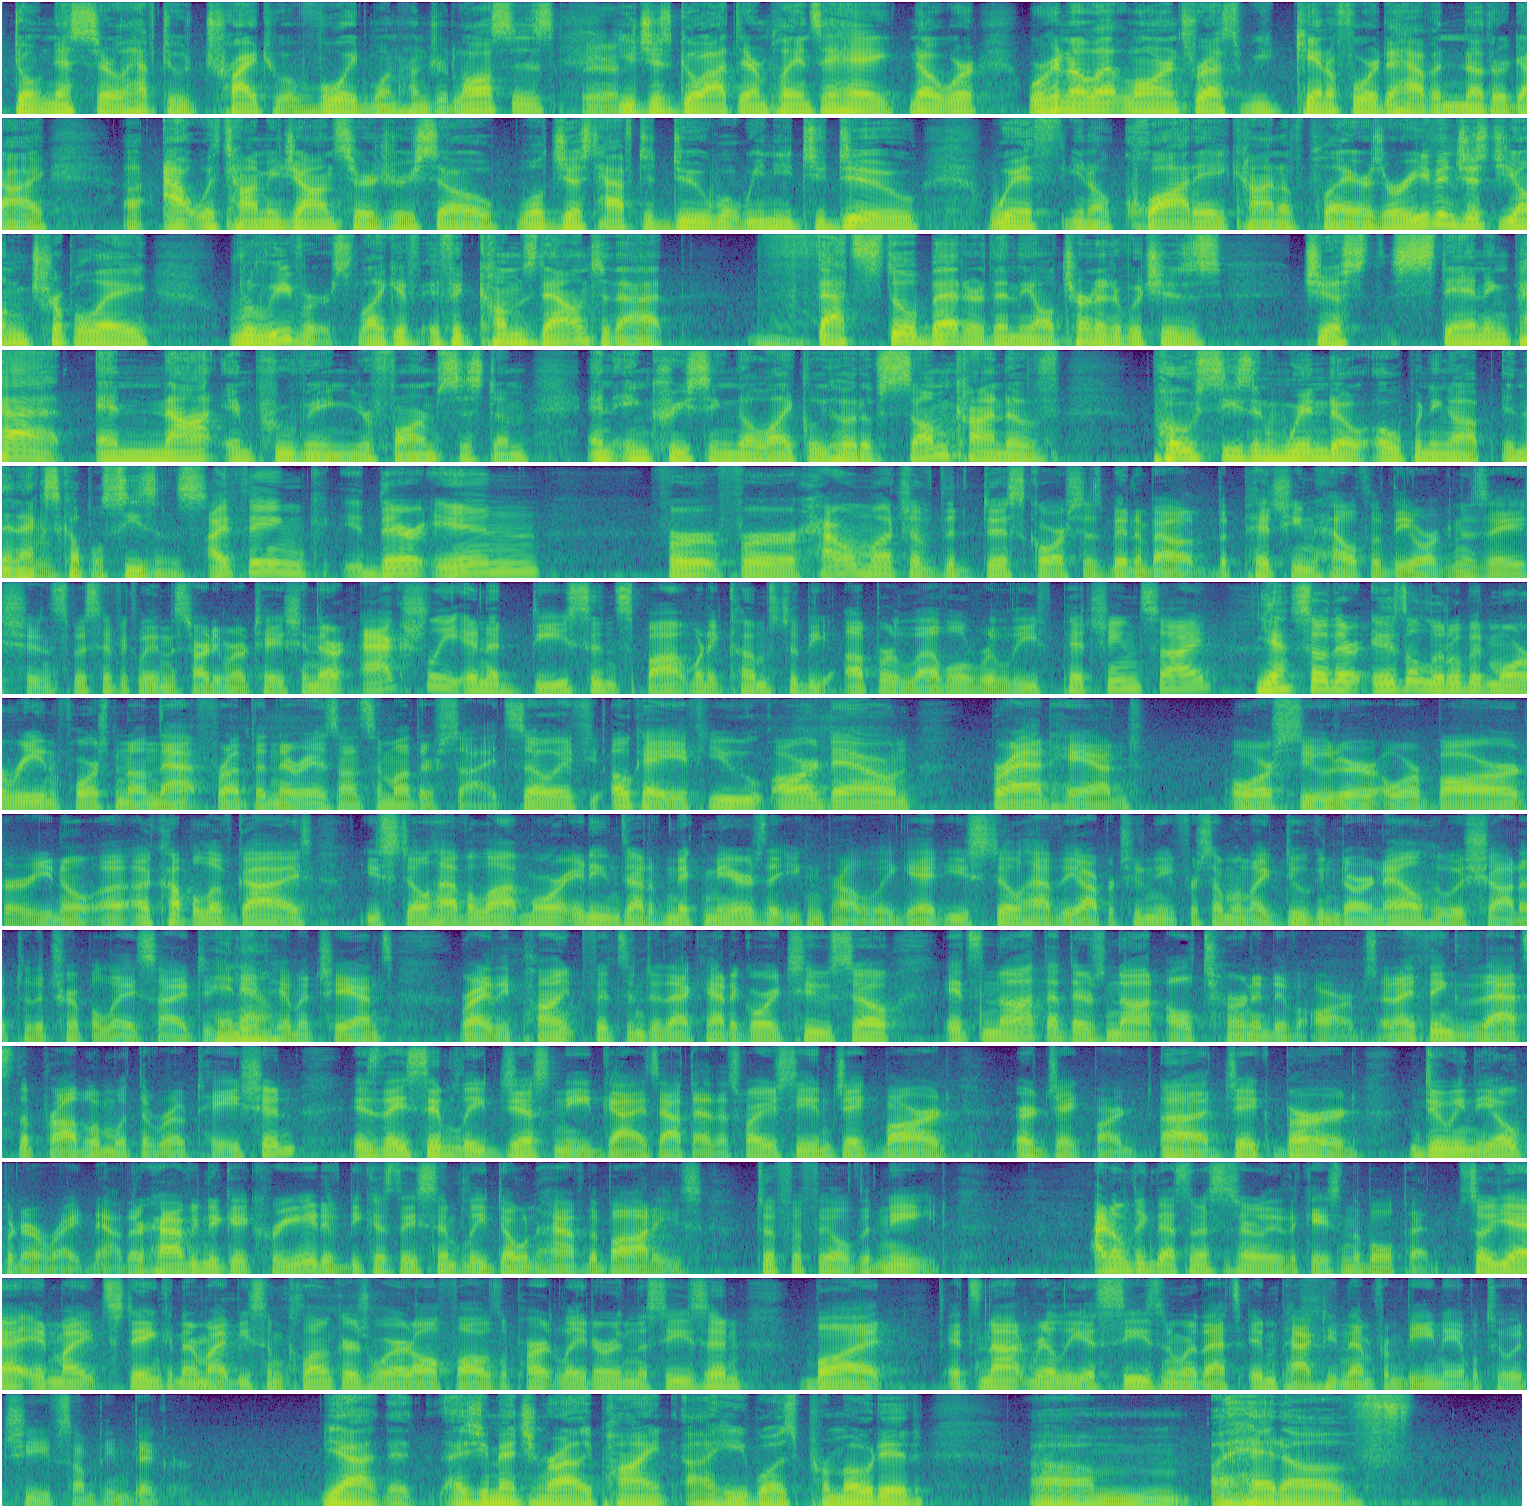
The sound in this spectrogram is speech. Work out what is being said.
don't necessarily have to try to avoid 100 losses. Yeah. You just go out there and play and say, "Hey, no, we're we're gonna let Lawrence rest. We can't afford to have another guy uh, out with Tommy John surgery, so we'll just have to do what we need to do with you know quad A kind of players, or even just young AAA relievers. Like if if it comes down to that, that's still better than the alternative, which is." Just standing pat and not improving your farm system and increasing the likelihood of some kind of postseason window opening up in the next mm-hmm. couple seasons. I think they're in for for how much of the discourse has been about the pitching health of the organization, specifically in the starting rotation. They're actually in a decent spot when it comes to the upper level relief pitching side. Yeah. So there is a little bit more reinforcement on that front than there is on some other sides. So if okay, if you are down Brad Hand, or Suter or Bard or you know a, a couple of guys, you still have a lot more innings out of Nick Mears that you can probably get. You still have the opportunity for someone like Dugan Darnell, who was shot up to the AAA side, to Hey, give now. him a chance. Riley Pint fits into that category too. So it's not that there's not alternative arms, and I think that's the problem with the rotation is they simply just need guys out there. That's why you're seeing Jake Bard or Jake Bard, uh, Jake Bird doing the opener right now. They're having to get creative because they simply don't have the bodies to fulfill the need. I don't think that's necessarily the case in the bullpen. So yeah, it might stink and there might be some clunkers where it all falls apart later in the season, but it's not really a season where that's impacting them from being able to achieve something bigger. Yeah, th- as you mentioned, Riley Pint, uh, he was promoted um, ahead of,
